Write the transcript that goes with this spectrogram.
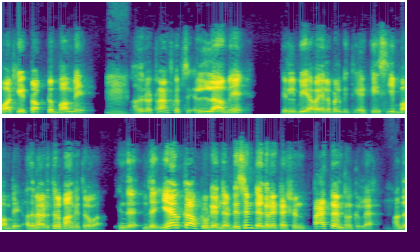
what he talk to Bombay அதோட டிரான்ஸ்கிரிப்ட்ஸ் எல்லாமே it will be available with ATC Bombay அதெல்லாம் எடுத்திருப்பாங்க திருவா இந்த இந்த ஏர்கிராஃப்டுடைய அந்த டிஸ்இன்டகிரேட்டேஷன் பேட்டர்ன் இருக்குல்ல அந்த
